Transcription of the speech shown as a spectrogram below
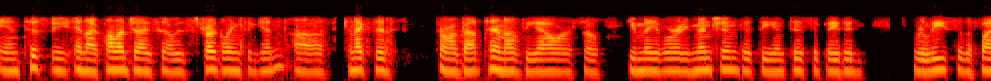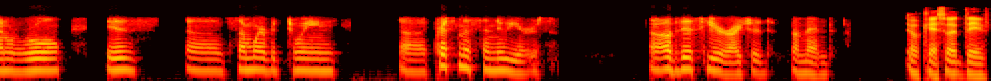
anticipate, and I apologize. I was struggling to get uh, connected from about ten of the hour, so you may have already mentioned that the anticipated release of the final rule is uh, somewhere between uh, Christmas and New Year's uh, of this year. I should amend. Okay, so they've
